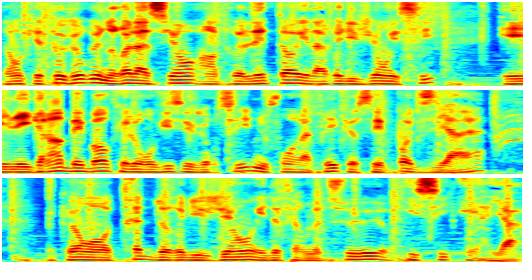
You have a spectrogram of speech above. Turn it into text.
Donc, il y a toujours une relation entre l'État et la religion ici. Et les grands débats que l'on vit ces jours-ci nous font rappeler que c'est pas d'hier qu'on traite de religion et de fermeture ici et ailleurs.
